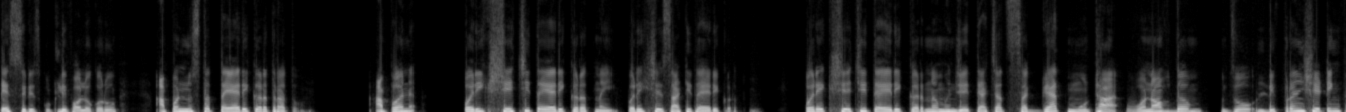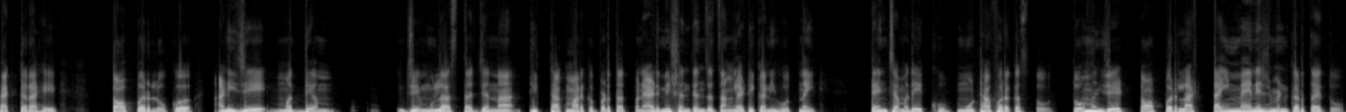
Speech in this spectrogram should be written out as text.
टेस्ट सिरीज कुठली फॉलो करू? आपण नुसतं तयारी करत राहतो. आपण परीक्षेची तयारी करत नाही परीक्षेसाठी तयारी करतो. परीक्षेची तयारी करणं म्हणजे त्याच्यात सगळ्यात मोठा वन ऑफ द जो डिफरन्शिएटिंग फॅक्टर आहे टॉपर लोक आणि जे मध्यम जे मुलं असतात ज्यांना ठीकठाक मार्क पडतात पण ॲडमिशन त्यांचं चांगल्या ठिकाणी होत नाही त्यांच्यामध्ये एक खूप मोठा फरक असतो. तो म्हणजे टॉपरला टाइम मॅनेजमेंट करता येतो.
